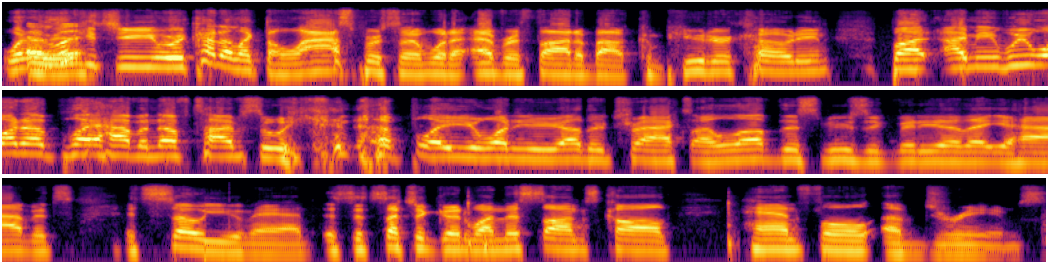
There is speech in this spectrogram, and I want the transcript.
when I Oh, look really? at you, you were kind of like the last person I would have ever thought about computer coding. But I mean, we want to play, have enough time so we can uh, play you one of your other tracks. I love this music video that you have. It's, it's so you, man. It's, it's such a good one. This song's called "Handful of Dreams."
